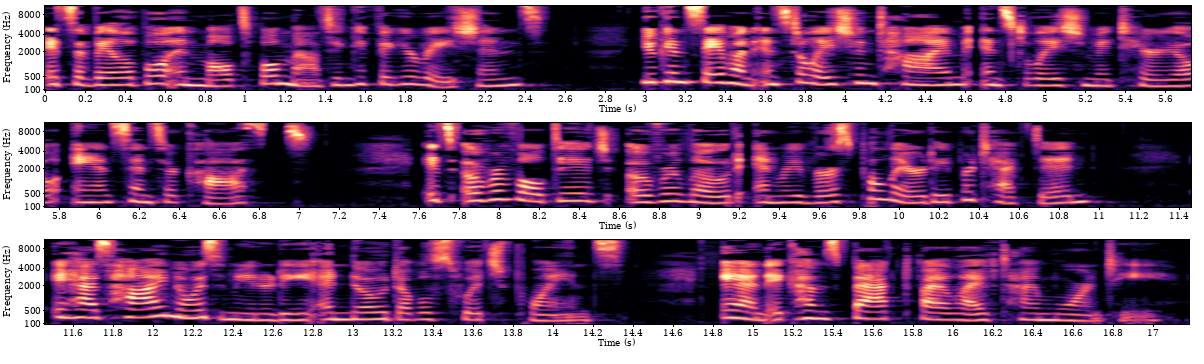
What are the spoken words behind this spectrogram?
It's available in multiple mounting configurations. You can save on installation time, installation material, and sensor costs. It's overvoltage, overload, and reverse polarity protected. It has high noise immunity and no double switch points. And it comes backed by a lifetime warranty.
